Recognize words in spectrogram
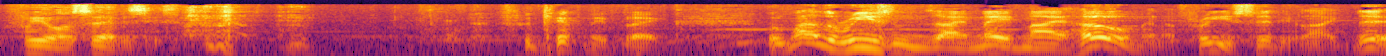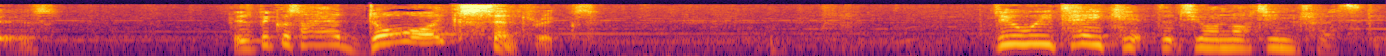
for your services. Forgive me, Blake. But one of the reasons I made my home in a free city like this is because I adore eccentrics. Do we take it that you're not interested?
